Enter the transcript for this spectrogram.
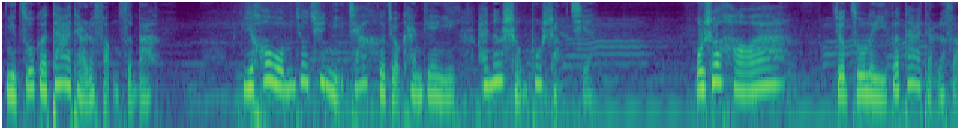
你租个大点的房子吧，以后我们就去你家喝酒看电影，还能省不少钱。我说好啊，就租了一个大点的房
